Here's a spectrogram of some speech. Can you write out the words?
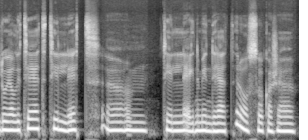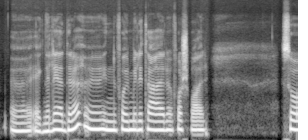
lojalitet, tillit til egne myndigheter, og også kanskje egne ledere innenfor militær og forsvar. Så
